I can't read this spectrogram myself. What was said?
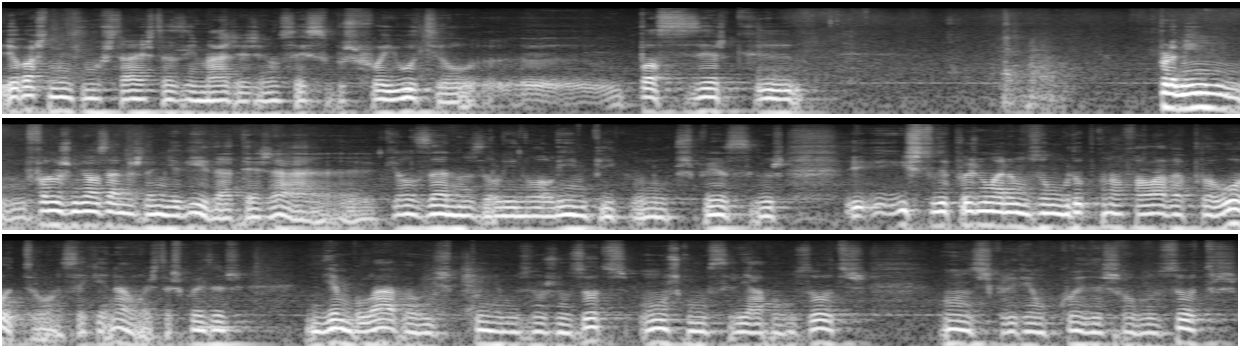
Eu gosto muito de mostrar estas imagens, eu não sei se vos foi útil. eh, Posso dizer que. Para mim foram os melhores anos da minha vida, até já. Aqueles anos ali no Olímpico, nos Pêssegos. I- Isto depois não éramos um grupo que não falava para o outro, ou não sei o quê, não. Estas coisas deambulavam e expunhamos uns nos outros, uns comissariavam os outros, uns escreviam coisas sobre os outros,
